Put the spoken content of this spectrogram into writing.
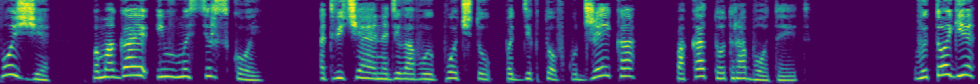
позже помогаю им в мастерской, отвечая на деловую почту под диктовку Джейка, пока тот работает. В итоге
